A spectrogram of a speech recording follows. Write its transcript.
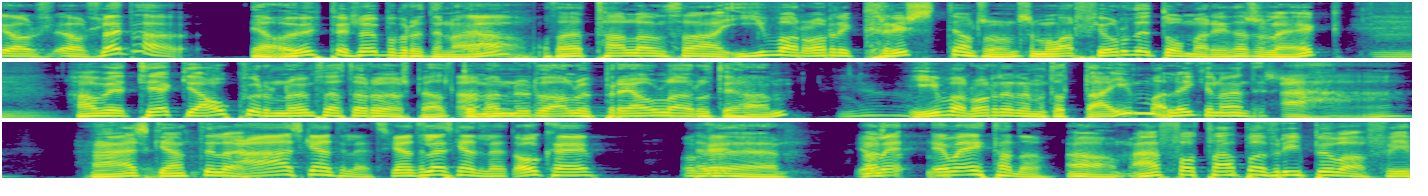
já, já, hlaupa. Já, uppi hlaupabröðina Já. Og það er talað um það að Ívar Orri Kristjánsson Sem var fjórði dómari í þessu leik Hafi tekið ákvörðuna um þetta rauðarspjald Og menn urðu alveg brjálaður út í hann. Ívar Orri er með að dæma leikinu endir Aha. Það er skemmtilegt. Já, skemmtilegt, skemmtilegt, skemmtilegt. Ok, ok. Heyrðu, Ég var með- eitt hana Já, F.A. tapaði fyrir IPVF í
